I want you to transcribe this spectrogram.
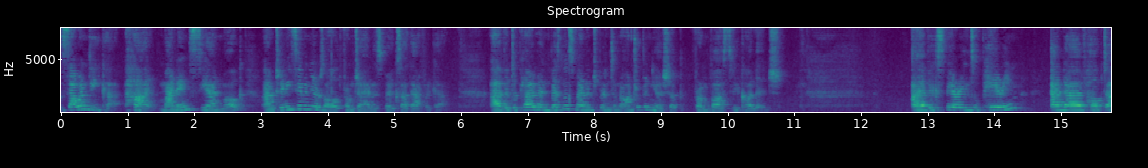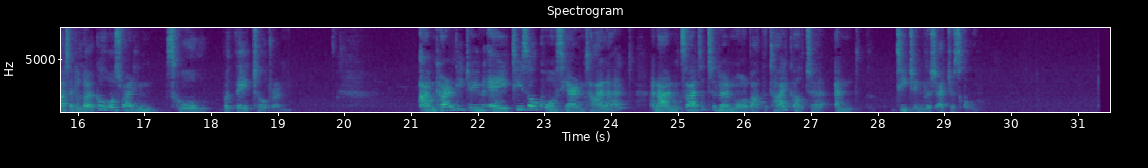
Sawandika. Hi, my name's Ceanne Mogg. I'm 27 years old from Johannesburg, South Africa. I have a diploma in business management and entrepreneurship from Varsity College. I have experience of pairing and I have helped out at a local horse riding school with their children. I'm currently doing a TESOL course here in Thailand and I'm excited to learn more about the Thai culture and teach English at your school.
